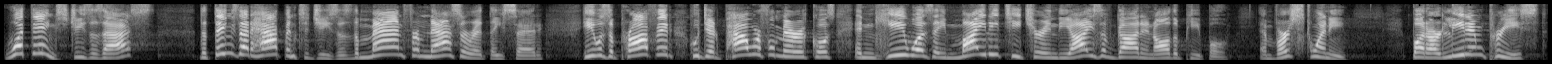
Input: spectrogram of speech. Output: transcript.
What things? Jesus asked. The things that happened to Jesus, the man from Nazareth, they said. He was a prophet who did powerful miracles, and he was a mighty teacher in the eyes of God and all the people. And verse 20, but our leading priest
